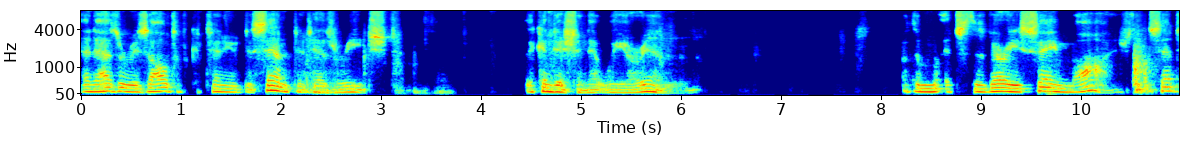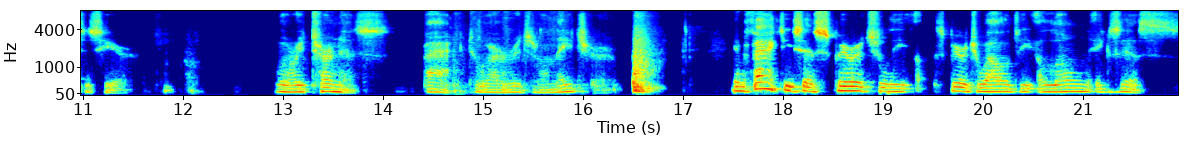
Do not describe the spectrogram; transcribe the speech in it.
And as a result of continued descent, it has reached the condition that we are in. But the, it's the very same Mauj that sent us here will return us back to our original nature. In fact, he says spiritually, spirituality alone exists.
